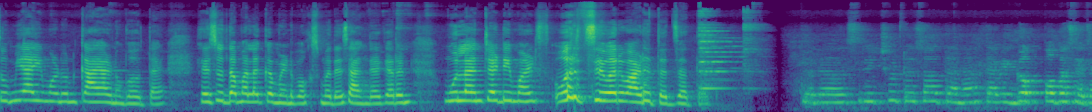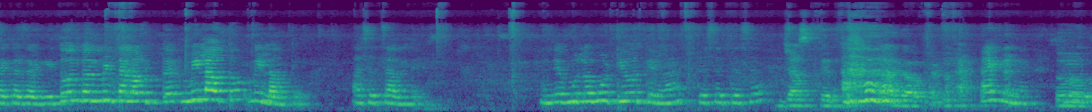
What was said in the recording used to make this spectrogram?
तुम्ही आई म्हणून काय अनुभवताय? हे सुद्धा मला कमेंट बॉक्समध्ये सांगा कारण मुलांच्या डिमांड्स वरचेवर वाढतच जातात. तर श्री छोटूसा होता ना त्यावेळी गप्प बसायचा एका जागी. दोन दोन मिनिटाला उठतोय. मी लावतो मी लावतो. असं चाललंय. म्हणजे मुलं मोठी होतील ना तसं तसं. जास्त. की नाही? हो.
